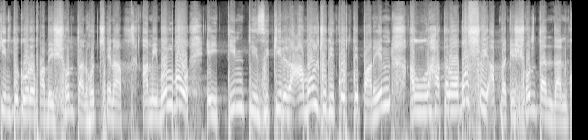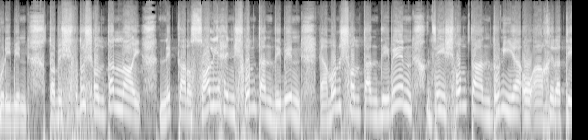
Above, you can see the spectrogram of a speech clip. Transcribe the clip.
কিন্তু কোনোভাবে সন্তান হচ্ছে না। আমি বলব, এই তিনটি জিকিরের আমল যদি করতে পারেন, আল্লাহ তাআলা অবশ্যই আপনাকে সন্তান দান করিবেন। তবে শুধু সন্তান নয়, নেককার সলিহীন সন্তান দিবেন, এমন সন্তান দিবেন যেই সন্তান দুনিয়া ও আখিরাতে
